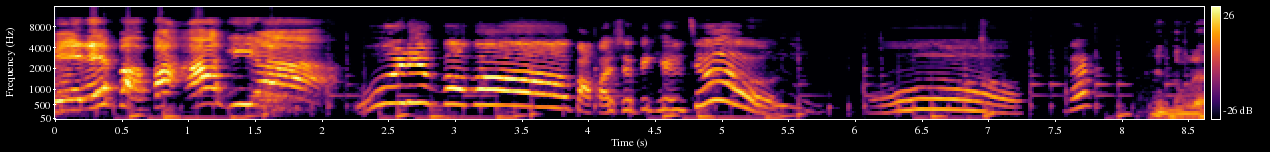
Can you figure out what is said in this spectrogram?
মেরে পাপা আ গিয়া। ওরে বাবা পাপার সাথে খেলছো? ও বাহ। নোংরা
